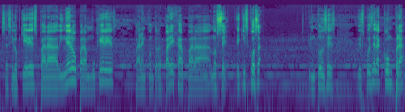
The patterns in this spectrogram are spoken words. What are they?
O sea, si lo quieres para dinero, para mujeres, para encontrar pareja, para, no sé, X cosa. Entonces, después de la compra,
